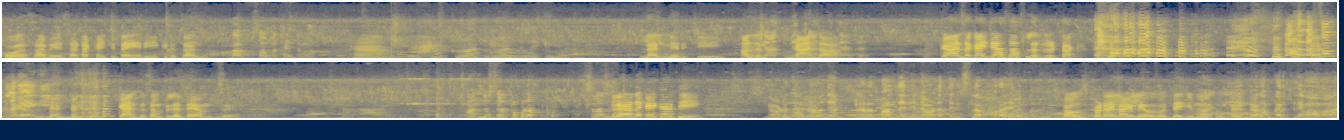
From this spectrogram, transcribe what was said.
कोळसा बिळसा टाकायची तयारी इकडे चालू. हा. लाल मिरची अजून कांदा. कांदा काही जास्त असलं तर टाक. कांदा संपलं ते आमचं. दुसरा तुकडा राधा काय करती? एवढा तरी राहू द्या. घरात बांधायला नाही एवढा तरी. राहिलं पाऊस पडायला लागल्यावर त्याची महत्त्व कळतं. करते ते मामा.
